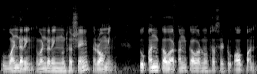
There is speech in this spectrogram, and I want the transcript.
Wondering, wondering નું થશે roaming. To uncover, uncover નું થશે to open.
